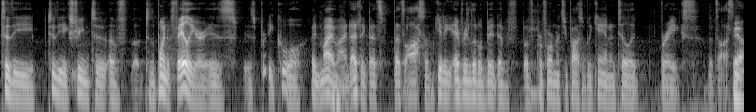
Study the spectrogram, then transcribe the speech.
to the to the extreme to of to the point of failure is is pretty cool in my mind i think that's that's awesome getting every little bit of, of performance you possibly can until it breaks that's awesome Yeah.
